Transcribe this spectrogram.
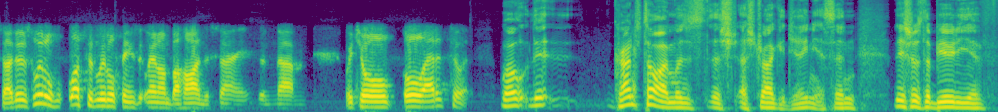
So there was little lots of little things that went on behind the scenes, and um, which all all added to it. Well, the, crunch time was a stroke of genius, and this was the beauty of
